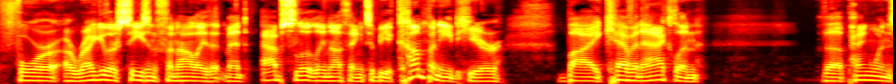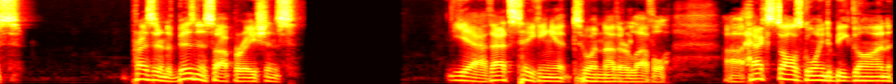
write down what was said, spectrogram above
for a regular season finale that meant absolutely nothing, to be accompanied here by Kevin Acklin, the Penguins president of business operations. Yeah, that's taking it to another level. Uh, Hextall's going to be gone.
